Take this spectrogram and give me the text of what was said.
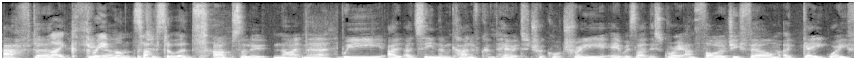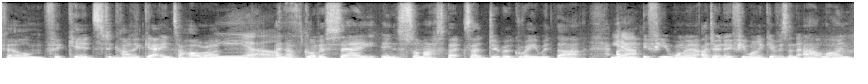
after, Mm-hmm. Like three here, months afterwards. absolute nightmare. We I, I'd seen them kind of compare it to Trick or Treat. It was like this great anthology film, a gateway film for kids to kind of get into horror. Yeah. And I've got to say, in some aspects, I do agree with that. Yeah. if you want to, I don't know if you want to give us an outline.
